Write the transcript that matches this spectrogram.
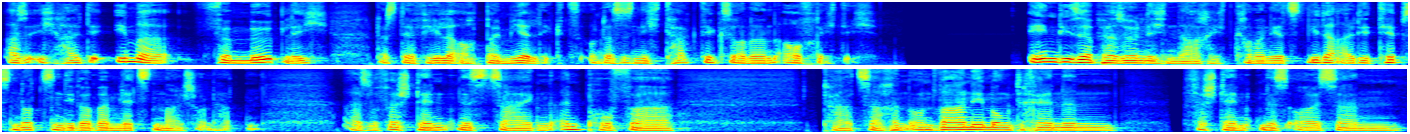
Also ich halte immer für möglich, dass der Fehler auch bei mir liegt. Und das ist nicht Taktik, sondern aufrichtig. In dieser persönlichen Nachricht kann man jetzt wieder all die Tipps nutzen, die wir beim letzten Mal schon hatten. Also Verständnis zeigen, ein Puffer, Tatsachen und Wahrnehmung trennen, Verständnis äußern,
